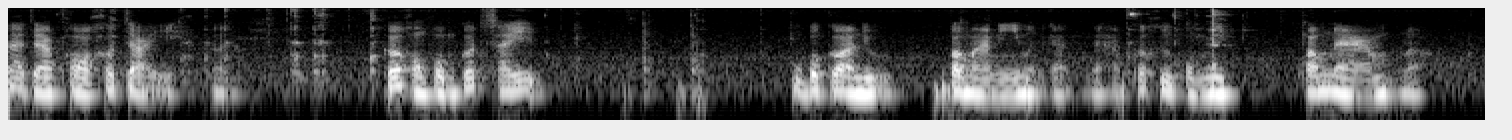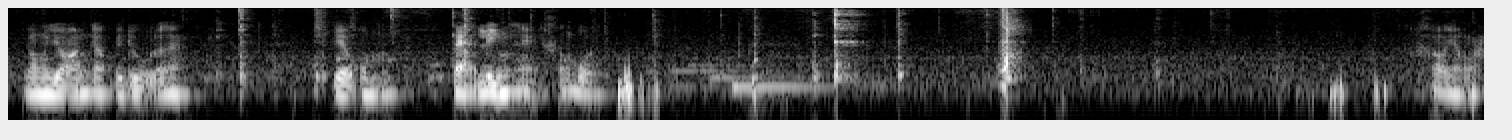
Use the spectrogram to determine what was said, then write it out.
น่าจะพอเข้าใจ ก็ของผมก็ใช้อุปกรณ์อยู่ประมาณนี้เหมือนกันนะครับ ก็คือผมมีปั๊มน้ำเนาะลองย้อนกลับไปดูแล้วกัน เดี๋ยวผมแปะลิงก์ให้ข้างบน เข้ายังวะ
